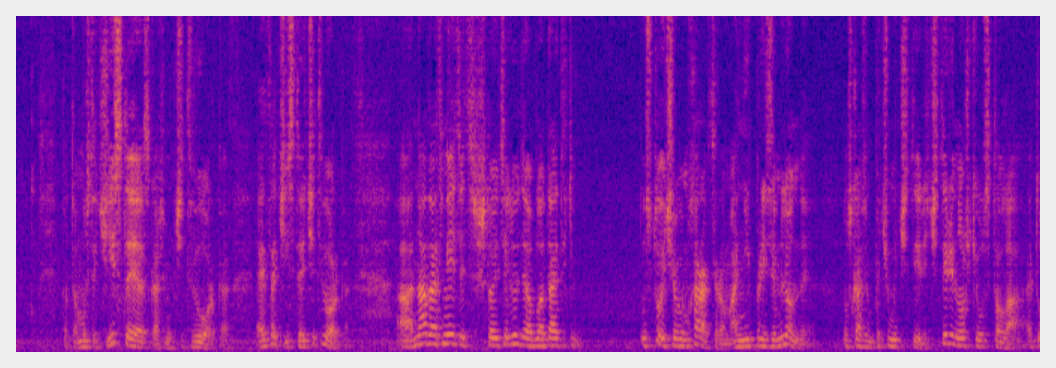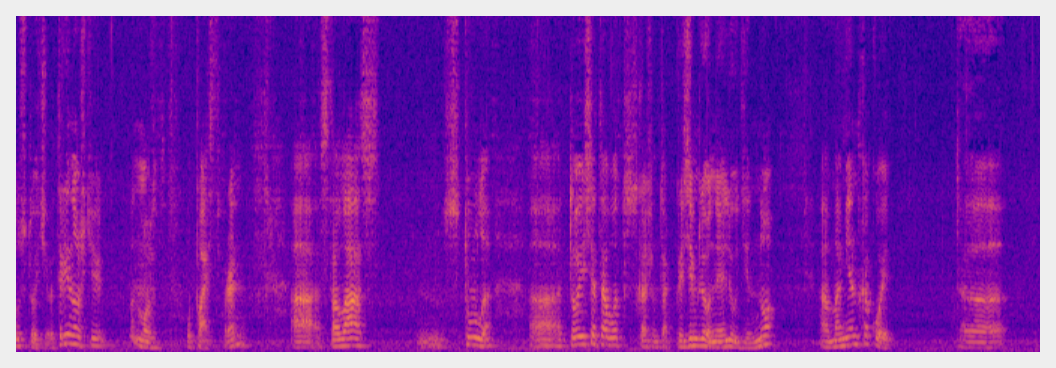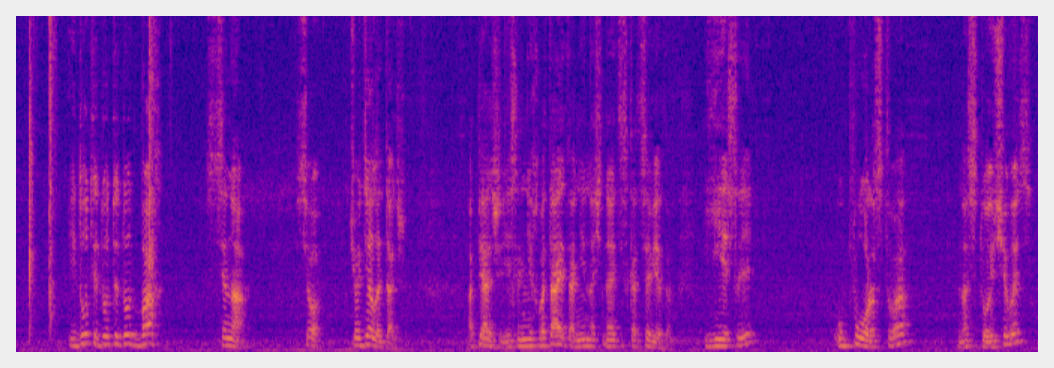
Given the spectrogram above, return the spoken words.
Потому что чистая, скажем, четверка – это чистая четверка. А надо отметить, что эти люди обладают таким устойчивым характером, они приземленные. Ну, скажем, почему четыре? Четыре ножки у стола, это устойчиво. Три ножки, он может упасть, правильно? А стола, стула, а, то есть это вот, скажем так, приземленные люди. Но а, момент какой – э, идут, идут, идут, бах, стена. Все, что делать дальше? Опять же, если не хватает, они начинают искать советов. Если упорство, настойчивость,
